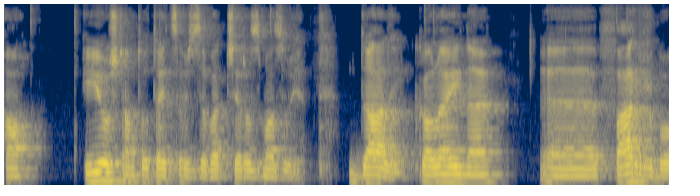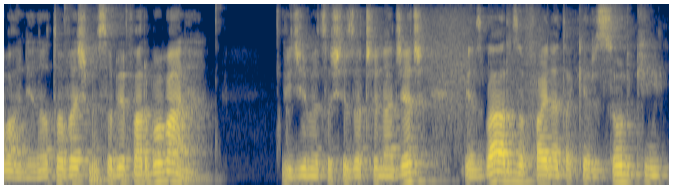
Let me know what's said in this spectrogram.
O, i już nam tutaj coś, zobaczcie, rozmazuje. Dalej, kolejne e, farbowanie. No to weźmy sobie farbowanie. Widzimy, co się zaczyna dziać, więc bardzo fajne takie rysunki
